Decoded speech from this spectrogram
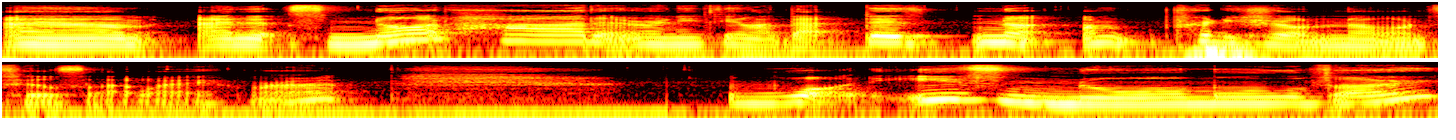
um, and it's not hard or anything like that. There's no, I'm pretty sure no one feels that way, right? What is normal though?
